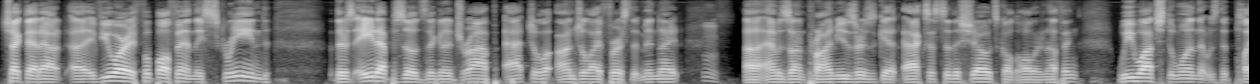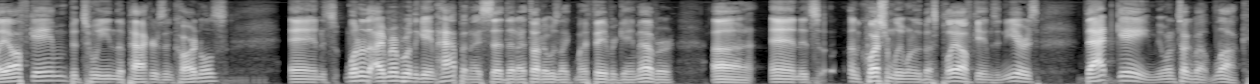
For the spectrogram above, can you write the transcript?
check that out. Uh, if you are a football fan, they screened. There's eight episodes they're going to drop at July, on July 1st at midnight. Uh, Amazon Prime users get access to this show. It's called All or Nothing. We watched the one that was the playoff game between the Packers and Cardinals, and it's one of the. I remember when the game happened. I said that I thought it was like my favorite game ever. uh, and it's unquestionably one of the best playoff games in years. That game, you want to talk about luck,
